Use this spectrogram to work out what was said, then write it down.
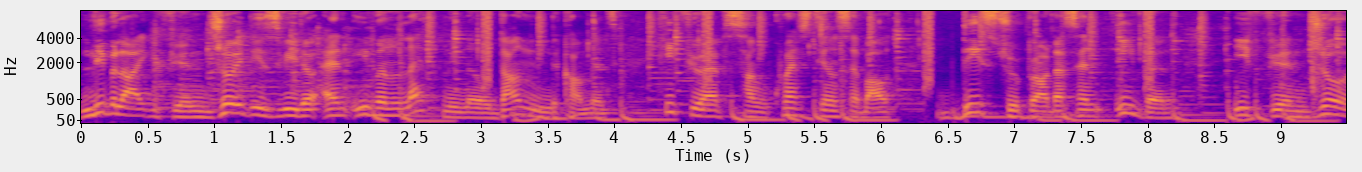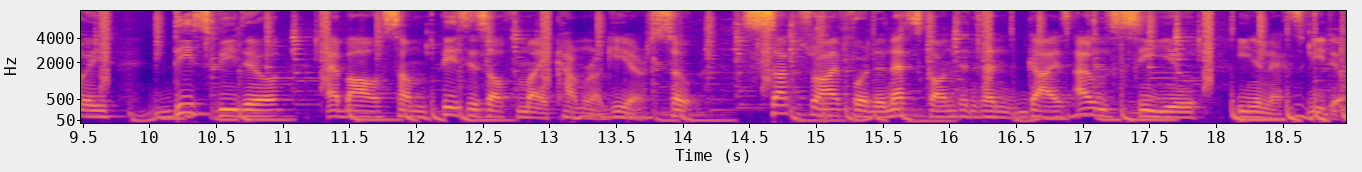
leave a like if you enjoyed this video and even let me know down in the comments if you have some questions about these two products and even if you enjoyed this video about some pieces of my camera gear. So subscribe for the next content and guys I will see you in the next video.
